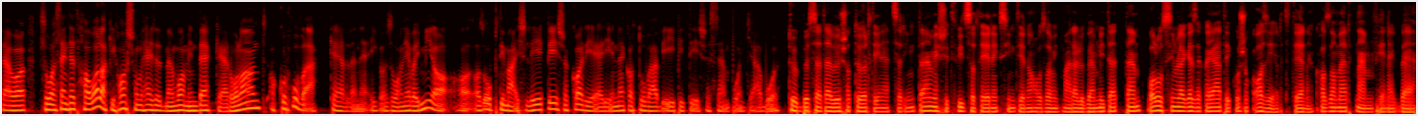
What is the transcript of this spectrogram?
irányításával. Szóval szerinted, ha valaki hasonló helyzetben van, mint Becker Roland, akkor hová kellene igazolnia, vagy mi a, a, az optimális lépés a karrierjének a további építése szempontjából? Több összetevős a történet szerintem, és itt visszatérnék szintén ahhoz, amit már előbb említettem. Valószínűleg ezek a játékosok azért térnek haza, mert nem férnek be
